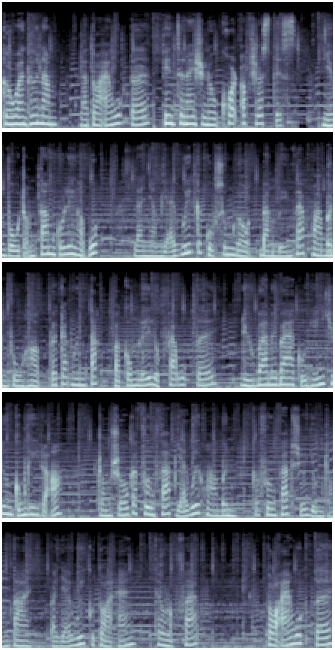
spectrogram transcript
Cơ quan thứ năm là Tòa án quốc tế, International Court of Justice. Nhiệm vụ trọng tâm của Liên Hợp Quốc là nhằm giải quyết các cuộc xung đột bằng biện pháp hòa bình phù hợp với các nguyên tắc và công lý luật pháp quốc tế. Điều 33 của Hiến chương cũng ghi rõ trong số các phương pháp giải quyết hòa bình có phương pháp sử dụng trọng tài và giải quyết của tòa án theo luật pháp. Tòa án quốc tế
